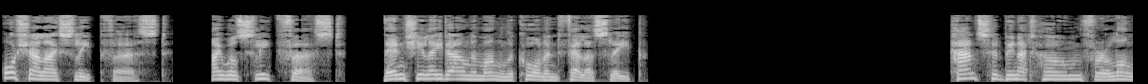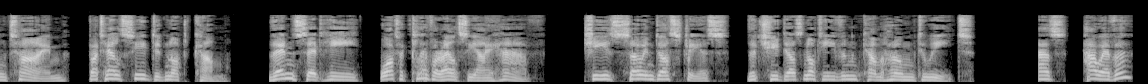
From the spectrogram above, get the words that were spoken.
or shall I sleep first? I will sleep first. Then she lay down among the corn and fell asleep. Hans had been at home for a long time, but Elsie did not come. Then said he, What a clever Elsie I have. She is so industrious, that she does not even come home to eat. As, however,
